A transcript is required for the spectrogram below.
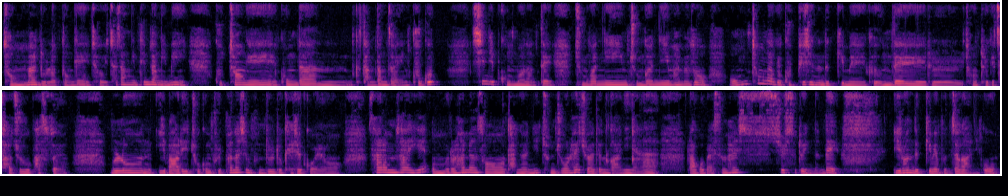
정말 놀랐던 게 저희 차장님, 팀장님이 구청의 공단 그 담당자인 구급 신입 공무원한테 중관님, 중관님 하면서 엄청나게 굽히시는 느낌의 그 응대를 저는 되게 자주 봤어요. 물론 이 말이 조금 불편하신 분들도 계실 거예요. 사람 사이에 업무를 하면서 당연히 존중을 해줘야 되는 거 아니냐라고 말씀하실 수도 있는데 이런 느낌의 문제가 아니고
